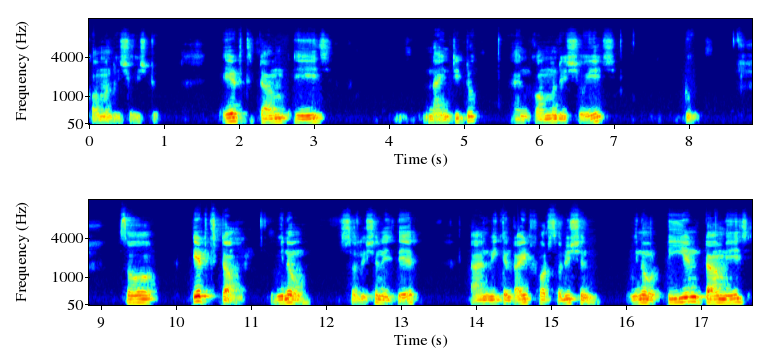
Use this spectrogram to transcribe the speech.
common ratio is 2 eighth term is 92 and common ratio is 2 so eighth term. We know solution is there and we can write for solution. We know tn term is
